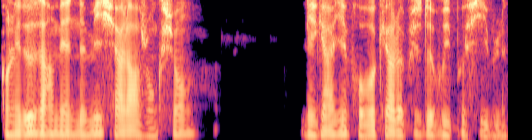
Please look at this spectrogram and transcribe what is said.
Quand les deux armées ennemies firent leur jonction, les guerriers provoquèrent le plus de bruit possible,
